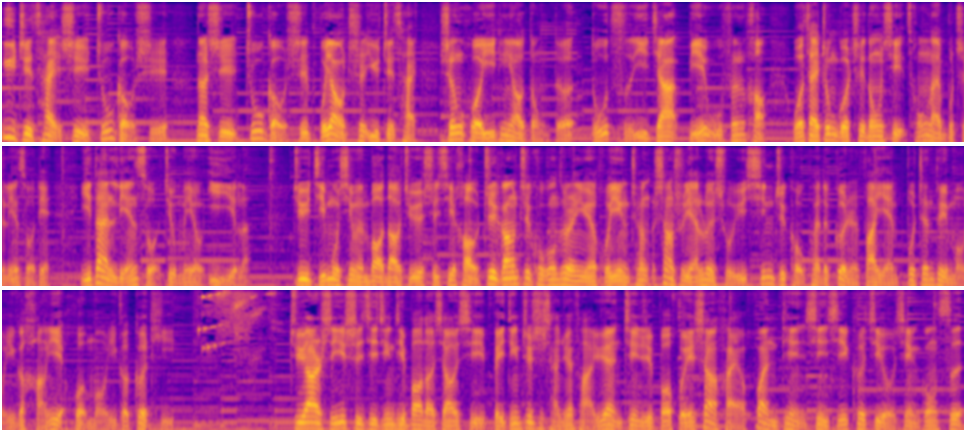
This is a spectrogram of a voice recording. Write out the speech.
预制菜是猪狗食，那是猪狗食，不要吃预制菜。生活一定要懂得，独此一家，别无分号。我在中国吃东西从来不吃连锁店，一旦连锁就没有意义了。据吉木新闻报道，九月十七号，志刚智库工作人员回应称，上述言论属于心直口快的个人发言，不针对某一个行业或某一个个体。据二十一世纪经济报道消息，北京知识产权法院近日驳回上海幻电信息科技有限公司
